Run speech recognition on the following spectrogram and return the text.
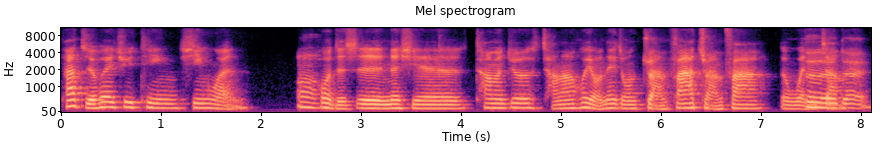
他只会去听新闻，嗯，或者是那些他们就常常会有那种转发转发的文对章，对对，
